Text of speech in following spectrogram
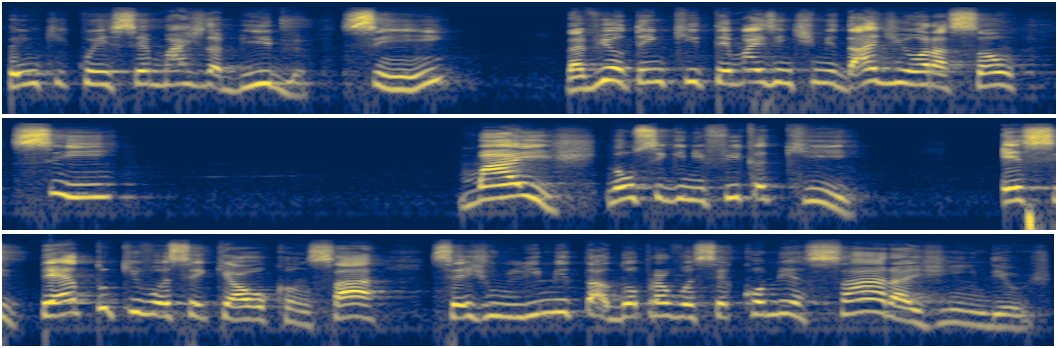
tenho que conhecer mais da Bíblia. Sim. Davi, eu tenho que ter mais intimidade em oração. Sim. Mas não significa que esse teto que você quer alcançar seja um limitador para você começar a agir em Deus.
